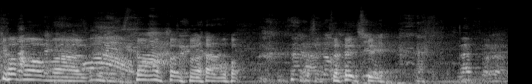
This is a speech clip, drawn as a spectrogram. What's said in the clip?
come on, man. Come on, man. What? That's not Don't you? legit. Left foot up.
